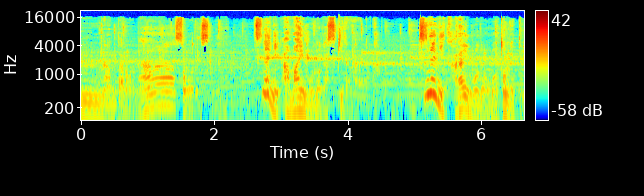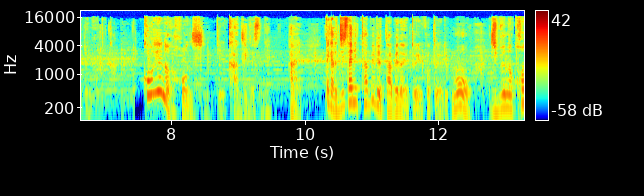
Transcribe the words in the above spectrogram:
うん、なんだろうな、そうですね。常に甘いものが好きだなとか、常に辛いものを求めているなとか、こういうのが本心っていう感じですね。はい。だから実際に食べる食べないということよりも、自分の好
